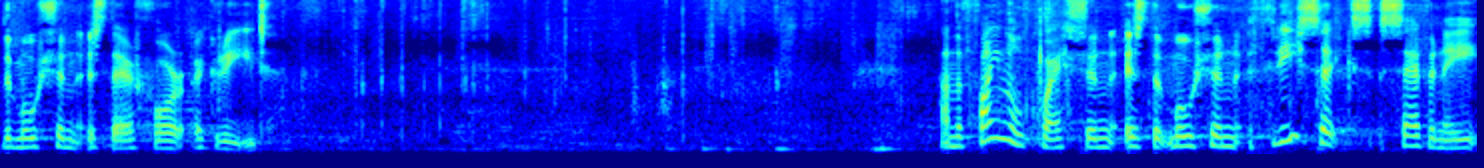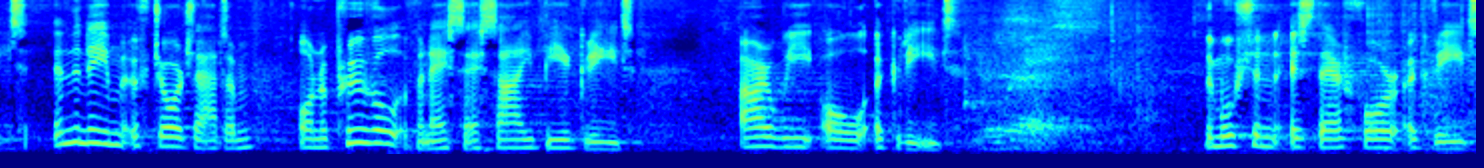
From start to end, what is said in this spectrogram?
The motion is therefore agreed. And the final question is that motion 3678 in the name of George Adam, on approval of an SSI be agreed. Are we all agreed? The motion is therefore agreed.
